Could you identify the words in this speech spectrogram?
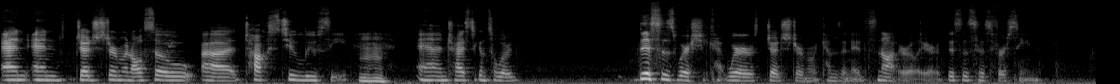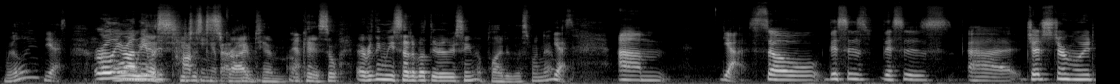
and and Judge Sternwood also uh, talks to Lucy Mm-hmm. and tries to console her. This is where she where Judge Sternwood comes in. It's not earlier. This is his first scene. really? Yes, earlier oh on they were yes, just he just about described him. Yeah. Okay, so everything we said about the earlier scene apply to this one now. Yes. Um, yeah. So this is this is uh, Judge Sternwood.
